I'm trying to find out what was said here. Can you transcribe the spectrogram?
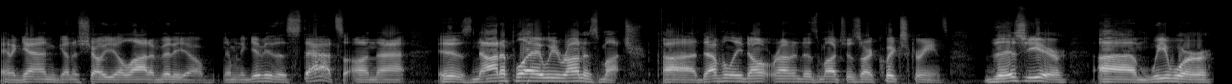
And again, going to show you a lot of video. I'm going to give you the stats on that. It is not a play we run as much. Uh, definitely don't run it as much as our quick screens. This year, um, we were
